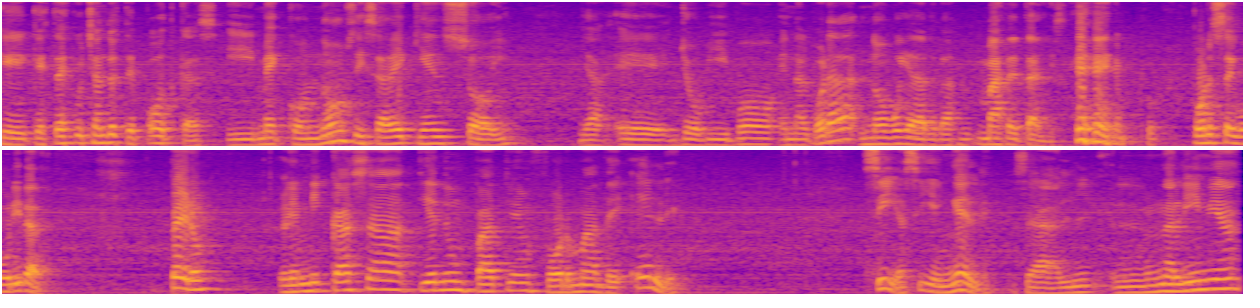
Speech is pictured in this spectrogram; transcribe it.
que, que está escuchando este podcast y me conoce y sabe quién soy, ya, eh, yo vivo en Alborada, no voy a dar más detalles por, por seguridad. Pero en mi casa tiene un patio en forma de L. Sí, así en L. O sea, una línea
